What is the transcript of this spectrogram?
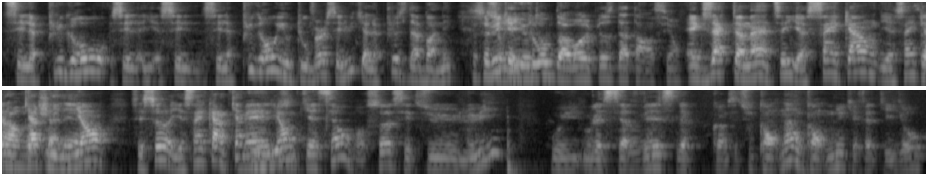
c'est le plus gros, c'est le, c'est- le plus gros YouTuber, c'est lui qui a le plus d'abonnés. C'est celui sur que YouTube doit avoir le plus d'attention. Exactement, tu sais, il y a 50, il y a leur 54 vache à lait, millions. C'est ça, il y a 54 Mais millions. une question pour ça, c'est-tu lui ou, ou le service, le, comme c'est-tu le contenant ou le contenu qui a fait qui est gros?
